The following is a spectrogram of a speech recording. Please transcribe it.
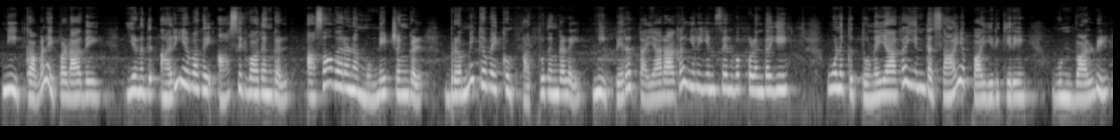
நீ கவலைப்படாதே. எனது அரிய வகை ஆசிர்வாதங்கள் அசாதாரண முன்னேற்றங்கள் பிரமிக்க வைக்கும் அற்புதங்களை நீ பெற தயாராக இரு என் செல்வ குழந்தையே. உனக்கு துணையாக இந்த சாயப்பாயிருக்கிறேன் உன் வாழ்வில்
